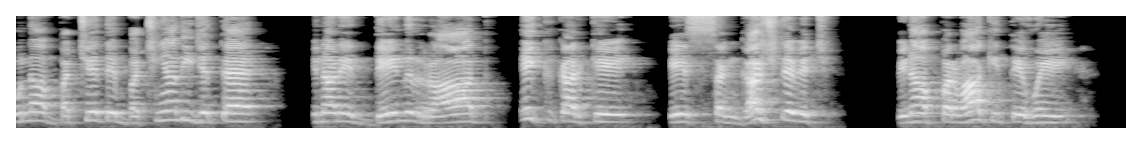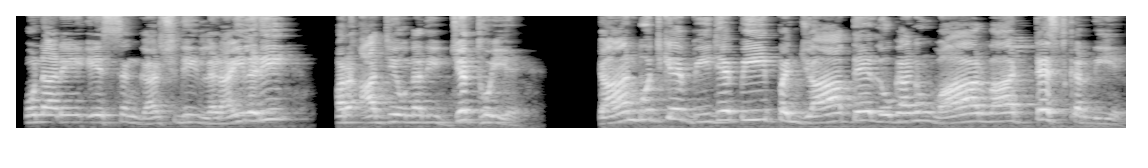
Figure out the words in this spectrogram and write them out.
ਉਹਨਾਂ ਬੱਚੇ ਤੇ ਬੱਚੀਆਂ ਦੀ ਜਿੱਤ ਹੈ, ਜਿਨ੍ਹਾਂ ਨੇ ਦਿਨ ਰਾਤ ਇੱਕ ਕਰਕੇ ਇਸ ਸੰਘਰਸ਼ ਦੇ ਵਿੱਚ ਬਿਨਾਂ ਪਰਵਾਹ ਕੀਤੇ ਹੋਏ ਉਹਨਾਂ ਨੇ ਇਸ ਸੰਘਰਸ਼ ਦੀ ਲੜਾਈ ਲੜੀ ਔਰ ਅੱਜ ਉਹਨਾਂ ਦੀ ਜਿੱਤ ਹੋਈ ਹੈ। ਜਾਣਬੁੱਝ ਕੇ ਬੀਜੇਪੀ ਪੰਜਾਬ ਦੇ ਲੋਕਾਂ ਨੂੰ ਵਾਰ-ਵਾਰ ਟੈਸਟ ਕਰਦੀ ਹੈ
